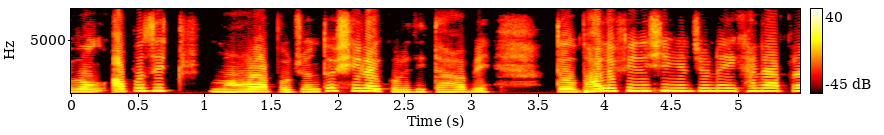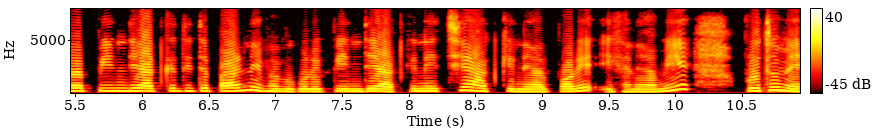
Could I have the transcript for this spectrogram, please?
এবং অপোজিট মহড়া পর্যন্ত সেলাই করে দিতে হবে। তো ভালো ফিনিশিং এর জন্য এখানে আপনারা পিন দিয়ে আটকে দিতে পারেন। এভাবে করে পিন দিয়ে আটকে নিচ্ছি। আটকে নেওয়ার পরে এখানে আমি প্রথমে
